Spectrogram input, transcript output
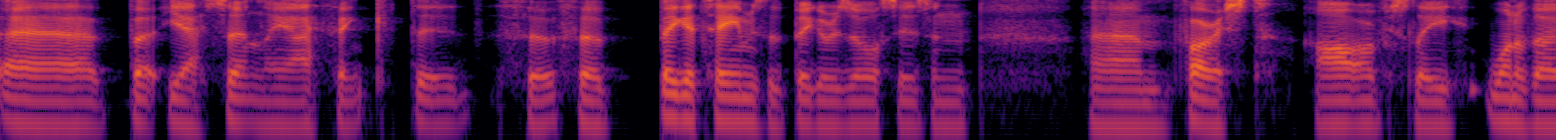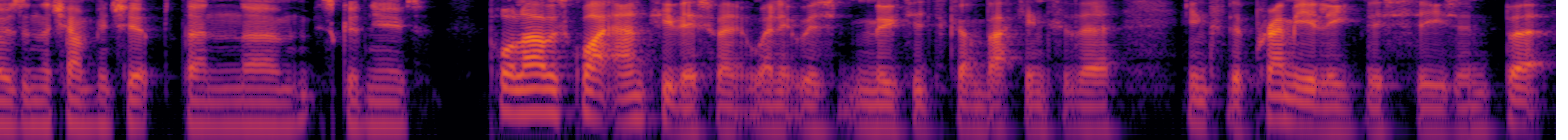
uh, but yeah, certainly I think the for for bigger teams with bigger resources, and um, Forest are obviously one of those in the Championship, then um, it's good news. Paul, I was quite anti this when it, when it was mooted to come back into the into the Premier League this season, but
